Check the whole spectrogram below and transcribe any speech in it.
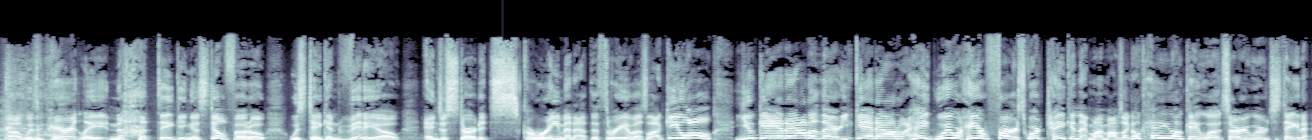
uh, was apparently not taking a still photo, was taking video and just started screaming at the three of us, like, you all, you get out of there, you get out. Of, hey, we were here first. We're taking that. My mom's like, okay, okay, well, sorry, we were just taking a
